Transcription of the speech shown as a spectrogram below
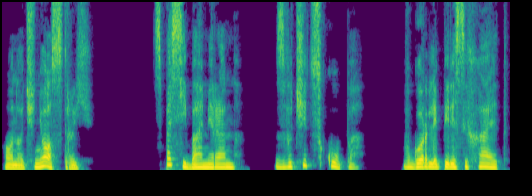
Он очень острый. Спасибо, Амиран. Звучит скупо. В горле пересыхает.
